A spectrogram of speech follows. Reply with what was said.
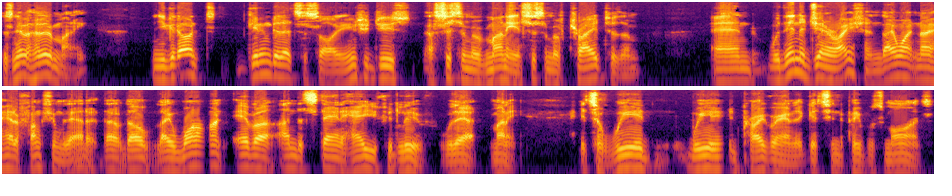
that's never heard of money, and you go and get into that society, introduce a system of money, a system of trade to them, and within a generation, they won't know how to function without it. They'll, they'll, they won't ever understand how you could live without money it's a weird, weird program that gets into people's minds.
